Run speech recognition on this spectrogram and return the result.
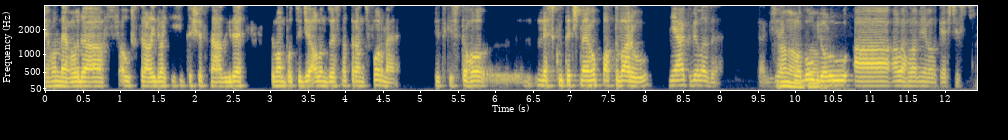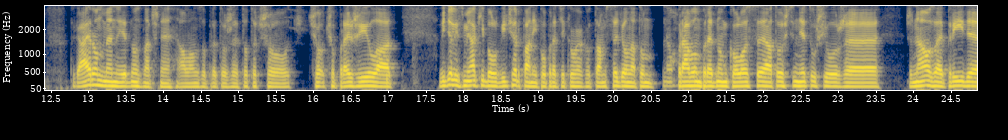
jeho nehoda v Austrálii 2016, kde to mám pocit, že Alonso je snad transformer. Vždycky z toho neskutečného patvaru nějak vyleze. Takže ano, klobouk so... dolů, a, ale hlavně velké štěstí. Tak Ironman jednoznačne Alonso, pretože toto, čo, čo, čo prežil a videli sme, aký bol vyčerpaný po pretekoch, ako tam sedel na tom no. pravom prednom kolese a to ešte netušil, že, že naozaj príde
